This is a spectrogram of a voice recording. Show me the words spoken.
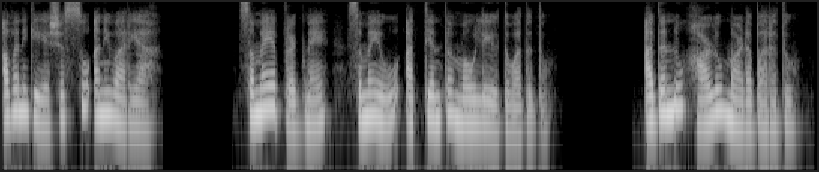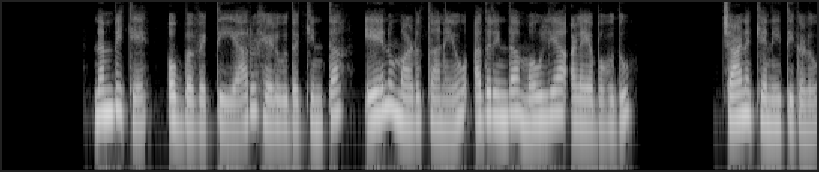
ಅವನಿಗೆ ಯಶಸ್ಸು ಅನಿವಾರ್ಯ. ಸಮಯ ಪ್ರಜ್ಞೆ, ಸಮಯವು ಅತ್ಯಂತ ಮೌಲ್ಯಯುತವಾದದ್ದು. ಅದನ್ನು ಹಾಳು ಮಾಡಬಾರದು. ನಂಬಿಕೆ ಒಬ್ಬ ವ್ಯಕ್ತಿ ಯಾರು ಹೇಳುವುದಕ್ಕಿಂತ ಏನು ಮಾಡುತ್ತಾನೆಯೋ ಅದರಿಂದ ಮೌಲ್ಯ ಅಳೆಯಬಹುದು. ಚಾಣಕ್ಯ ನೀತಿಗಳು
